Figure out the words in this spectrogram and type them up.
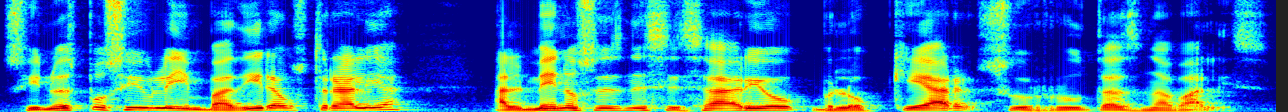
si no es posible invadir Australia, al menos es necesario bloquear sus rutas navales.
